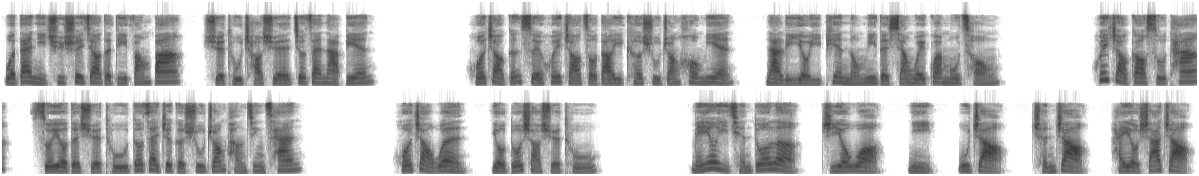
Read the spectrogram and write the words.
我带你去睡觉的地方吧，学徒巢穴就在那边。”火爪跟随灰爪走到一棵树桩后面，那里有一片浓密的香薇灌木丛。灰爪告诉他，所有的学徒都在这个树桩旁进餐。火爪问：“有多少学徒？”没有以前多了，只有我、你、乌爪、陈爪，还有沙爪。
